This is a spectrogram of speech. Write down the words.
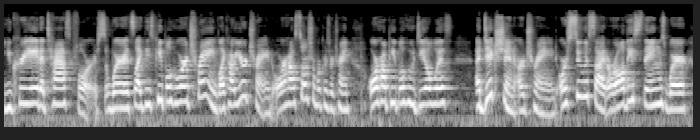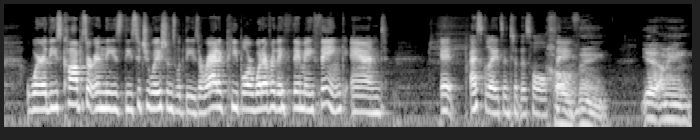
you create a task force where it's like these people who are trained like how you're trained or how social workers are trained or how people who deal with addiction are trained or suicide or all these things where where these cops are in these these situations with these erratic people or whatever they they may think and it escalates into this whole thing. whole thing. Yeah, I mean,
